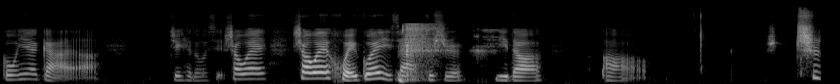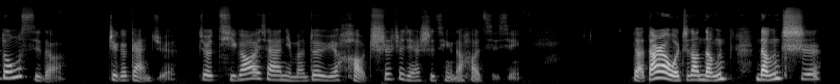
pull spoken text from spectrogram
工业感啊，这些东西稍微稍微回归一下，就是你的呃吃东西的这个感觉，就提高一下你们对于好吃这件事情的好奇心。对，当然我知道能能吃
